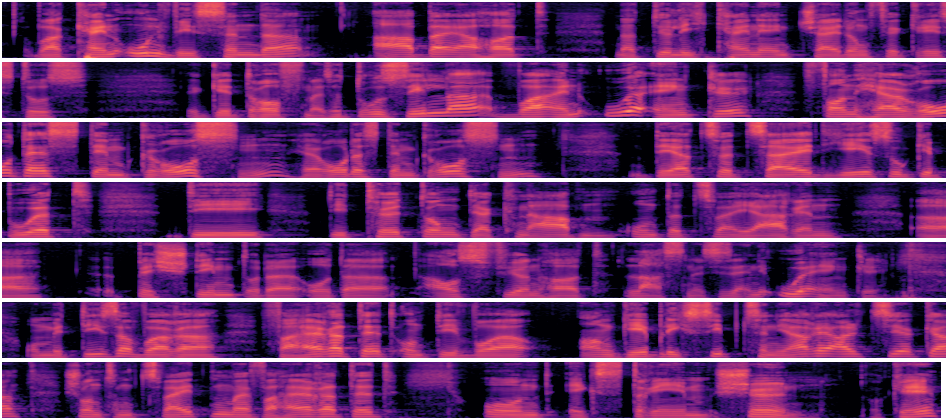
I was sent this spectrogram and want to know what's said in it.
war kein Unwissender, aber er hat natürlich keine Entscheidung für Christus getroffen. Also Drusilla war ein Urenkel von Herodes dem Großen, Herodes dem Großen, der zur Zeit Jesu Geburt die, die Tötung der Knaben unter zwei Jahren äh, bestimmt oder, oder ausführen hat lassen. Es ist eine Urenkel. Und mit dieser war er verheiratet und die war angeblich 17 Jahre alt circa, schon zum zweiten Mal verheiratet und extrem schön. Okay?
